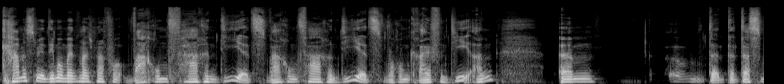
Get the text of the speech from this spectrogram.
kam es mir in dem Moment manchmal vor, warum fahren die jetzt? Warum fahren die jetzt? Warum greifen die an? Ähm, äh, das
